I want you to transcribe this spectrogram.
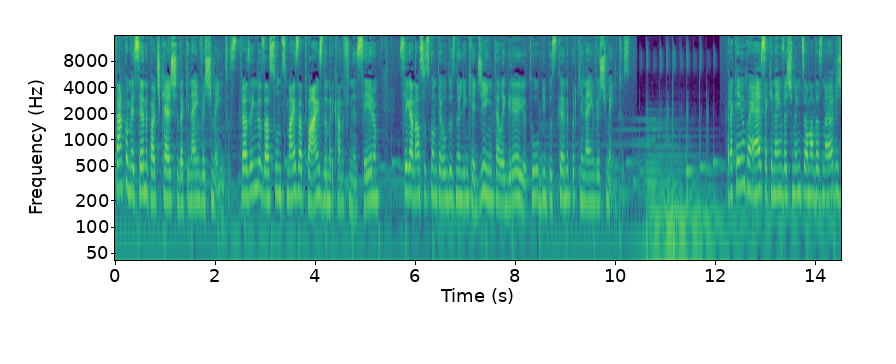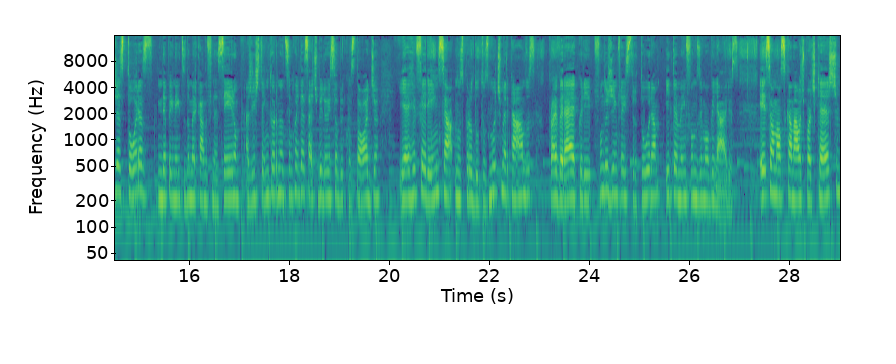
Está começando o podcast da Quiné Investimentos, trazendo os assuntos mais atuais do mercado financeiro. Siga nossos conteúdos no LinkedIn, Telegram, YouTube, buscando por Quiné Investimentos. Para quem não conhece, a Quiné Investimentos é uma das maiores gestoras independentes do mercado financeiro. A gente tem em torno de 57 bilhões sobre custódia e é referência nos produtos multimercados, private equity, fundos de infraestrutura e também fundos imobiliários. Esse é o nosso canal de podcast.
